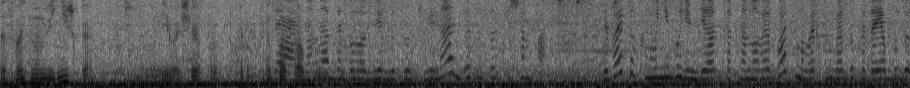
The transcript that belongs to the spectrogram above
сейчас возьмем винишко и вообще красота Да, нам будет. надо было две бутылки вина, две бутылки шампанского. Давай только мы не будем делать как на Новый год. Мы в этом году, когда я буду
